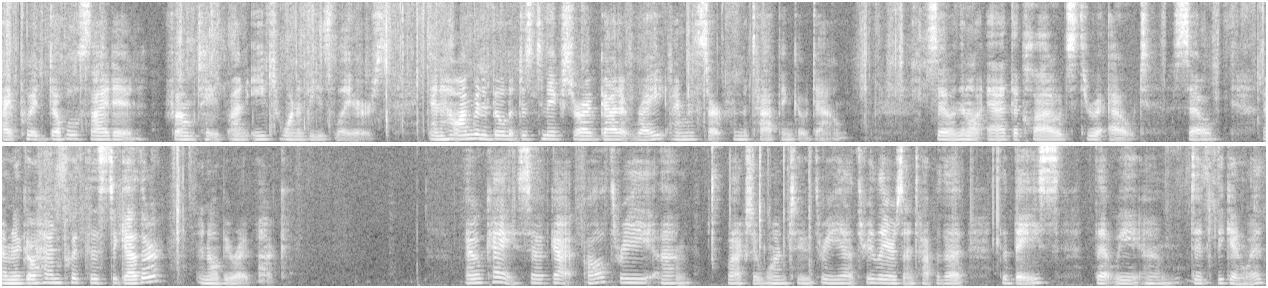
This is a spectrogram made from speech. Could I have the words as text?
I put double-sided foam tape on each one of these layers. And how I'm going to build it just to make sure I've got it right I'm going to start from the top and go down. So and then I'll add the clouds throughout. So I'm going to go ahead and put this together and I'll be right back. Okay, so I've got all three, um, well actually one, two, three, yeah, three layers on top of the, the base that we um, did to begin with.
